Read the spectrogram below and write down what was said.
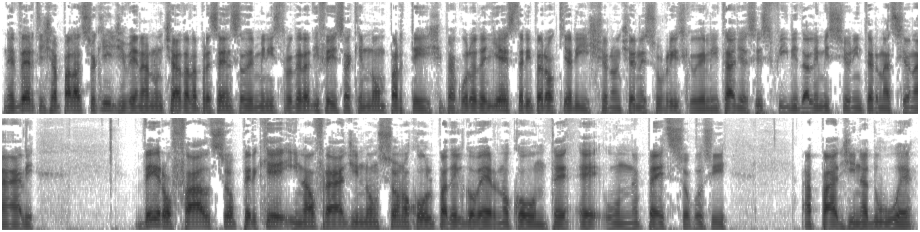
Nel vertice a Palazzo Chigi viene annunciata la presenza del ministro della difesa che non partecipa, quello degli esteri però chiarisce non c'è nessun rischio che l'Italia si sfili dalle missioni internazionali. Vero o falso? Perché i naufragi non sono colpa del governo Conte, è un pezzo così a pagina 2.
